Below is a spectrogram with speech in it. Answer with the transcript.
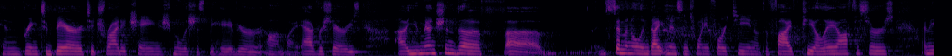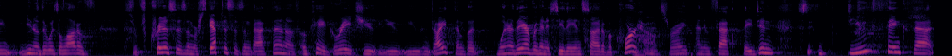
can bring to bear to try to change malicious behavior um, by adversaries. Uh, you mentioned the uh, seminal indictments in 2014 of the five PLA officers. I mean, you know, there was a lot of sort of criticism or skepticism back then of, okay, great, you, you, you indict them, but when are they ever going to see the inside of a courthouse, right? And in fact, they didn't. So do you think that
